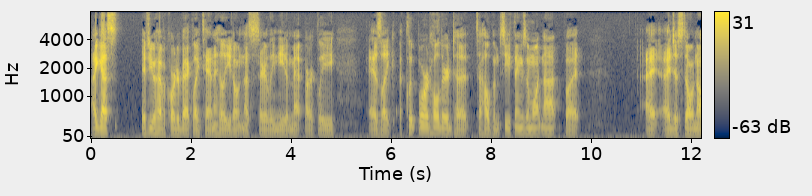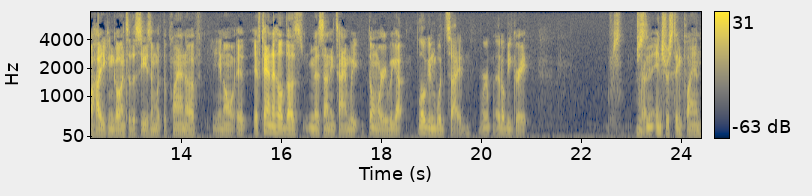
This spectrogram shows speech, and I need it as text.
I guess if you have a quarterback like Tannehill, you don't necessarily need a Matt Barkley as like a clipboard holder to to help him see things and whatnot. But I I just don't know how you can go into the season with the plan of you know it, if Tannehill does miss any time, we don't worry, we got Logan Woodside. We're, it'll be great. Just just right. an interesting plan.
